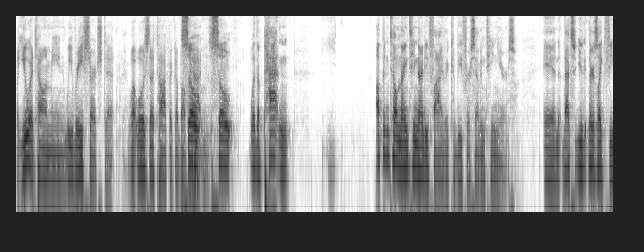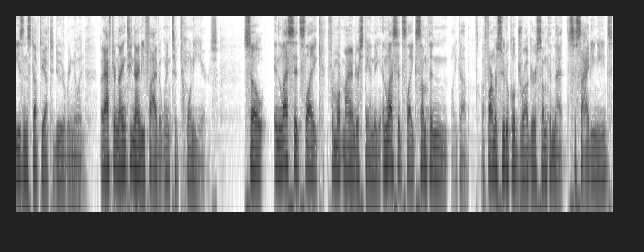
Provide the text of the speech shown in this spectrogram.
but you were telling me, and we researched it. What, what was the topic about so patents? so with a patent up until 1995 it could be for 17 years. And that's you there's like fees and stuff you have to do to renew it. But after 1995 it went to 20 years. So unless it's like from what my understanding unless it's like something like a, a pharmaceutical drug or something that society needs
